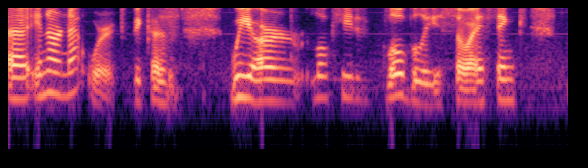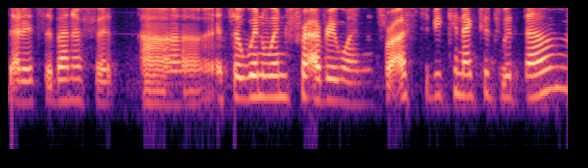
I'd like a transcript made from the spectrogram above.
uh, in our network because we are located globally. So I think that it's a benefit. Uh, it's a win-win for everyone, for us to be connected with them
